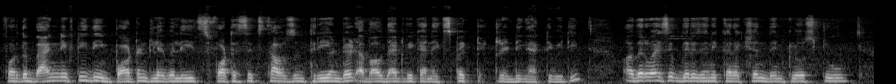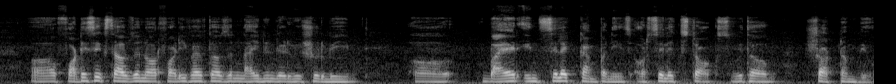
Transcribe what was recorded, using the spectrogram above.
For the bank nifty, the important level is 46,300. Above that, we can expect trending activity. Otherwise, if there is any correction, then close to uh, 46,000 or 45,900, we should be uh, buyer in select companies or select stocks with a short term view.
